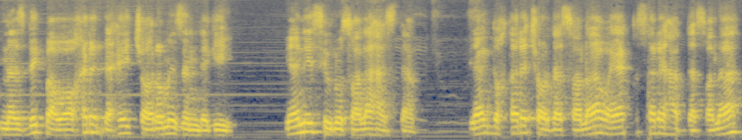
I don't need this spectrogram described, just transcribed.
نزدیک به آخر دهه چهارم زندگی. یعنی 39 ساله هستم. یک دختر 14 ساله و یک پسر 17 ساله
